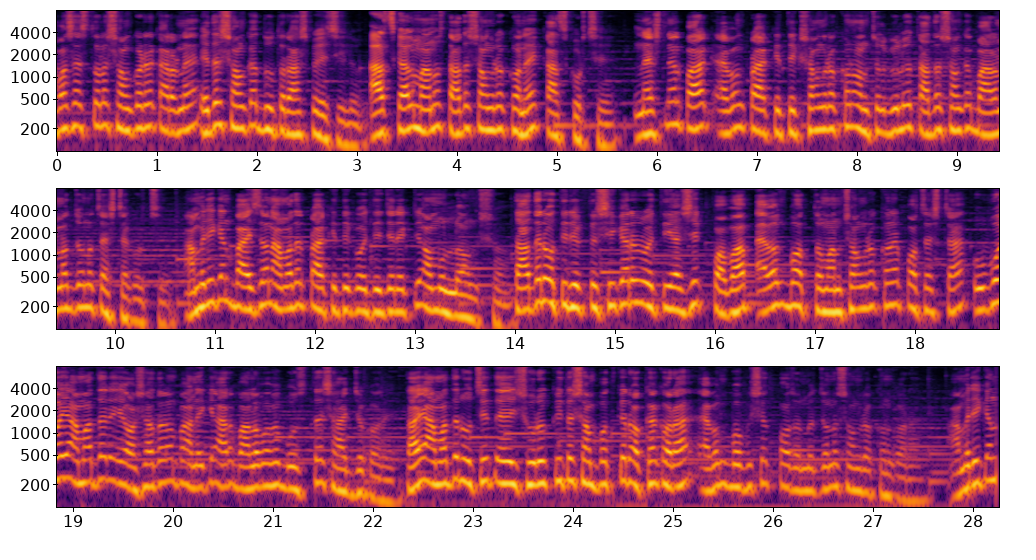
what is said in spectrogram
আবাসস্থলের সংকটের কারণে এদের সংখ্যা দ্রুত হ্রাস পেয়েছিল। আজকাল মানুষ তাদের সংরক্ষণে কাজ করছে। ন্যাশনাল পার্ক এবং প্রাকৃতিক সংরক্ষণ অঞ্চলগুলো তাদের সংখ্যা বাড়ানোর জন্য চেষ্টা করছে। আমেরিকান বাইসন আমাদের প্রাকৃতিক ঐতিহ্যের একটি অমূল্য অংশ। তাদের অতিরিক্ত শিকারের ঐতিহাসিক প্রভাব এবং বর্তমান সংরক্ষণের প্রচেষ্টা উভয় আমাদের এই অসাধারণ প্রাণীকে আরও ভালোভাবে বুঝতে সাহায্য করে। তাই আমাদের উচিত এই সুরক্ষিত সম্পদকে রক্ষা করা এবং ভবিষ্যৎ প্রজন্মের জন্য সংরক্ষণ করা। আমেরিকান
